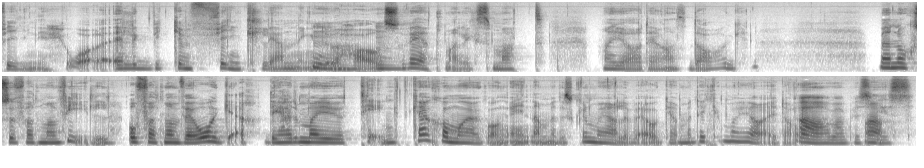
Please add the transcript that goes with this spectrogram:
fin i håret. Eller vilken fin klänning du Mm, har. Så vet man liksom att man gör deras dag. Men också för att man vill och för att man vågar. Det hade man ju tänkt kanske många gånger innan, men det skulle man ju aldrig våga. Men det kan man göra idag. Ja, men precis.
